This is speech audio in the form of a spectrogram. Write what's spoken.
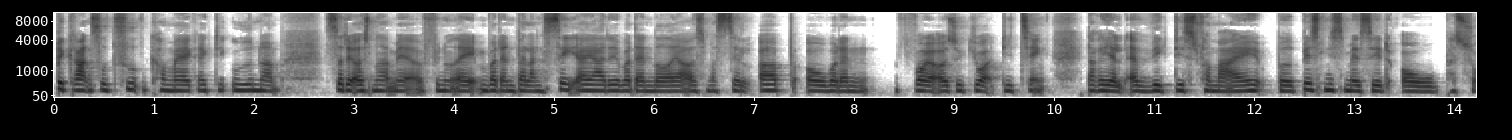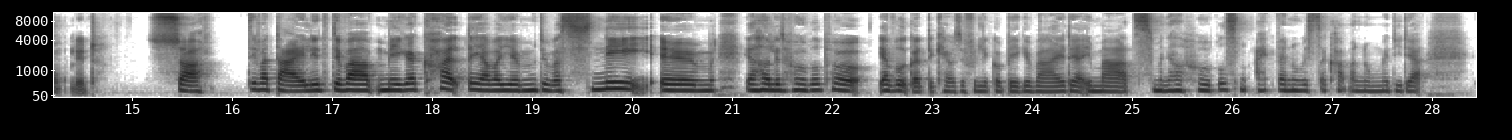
begrænset tid kommer jeg ikke rigtig udenom. Så det er også noget med at finde ud af, hvordan balancerer jeg det, hvordan lader jeg også mig selv op, og hvordan får jeg også gjort de ting, der reelt er vigtigst for mig, både businessmæssigt og personligt. Så det var dejligt. Det var mega koldt, da jeg var hjemme. Det var sne. Øhm, jeg havde lidt håbet på, jeg ved godt, det kan jo selvfølgelig gå begge veje der i marts, men jeg havde håbet sådan, ej, hvad nu hvis der kommer nogle af de der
